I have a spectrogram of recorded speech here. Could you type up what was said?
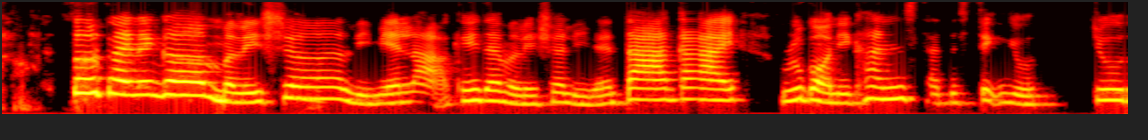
所以在那个马来西亚里面啦，可以在马来西亚里面，大概如果你看 statistic 有就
